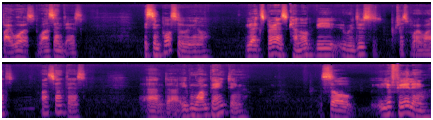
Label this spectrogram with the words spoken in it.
by words, one sentence. It's impossible, you know. Your experience cannot be reduced just by one, one sentence and uh, even one painting. So your feeling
